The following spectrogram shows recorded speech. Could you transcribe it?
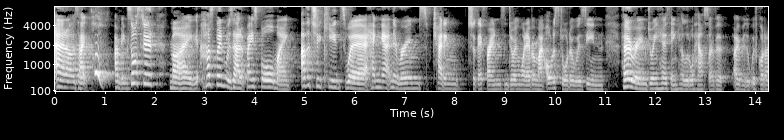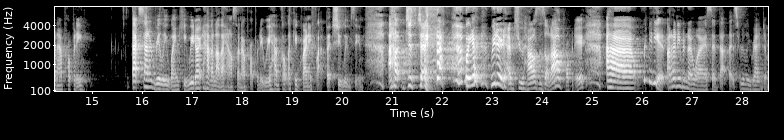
and I was like, I'm exhausted. My husband was out at baseball. My other two kids were hanging out in their rooms, chatting to their friends and doing whatever. My oldest daughter was in her room doing her thing, her little house over over that we've got on our property. That sounded really wanky. We don't have another house on our property. We have got like a granny flat that she lives in. Uh, just to, we don't we don't have two houses on our property. Uh, what an idiot! I don't even know why I said that. That's really random.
